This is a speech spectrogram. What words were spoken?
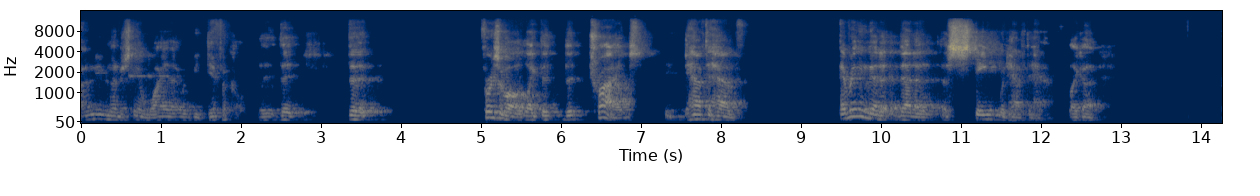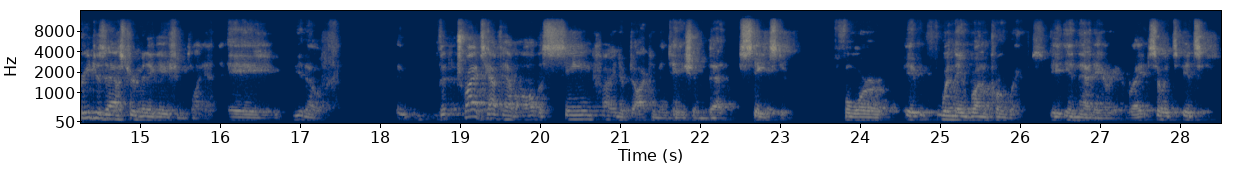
I don't even understand why that would be difficult. The the, the first of all, like the the tribes have to have everything that a, that a, a state would have to have, like a pre-disaster mitigation plan, a, you know, the tribes have to have all the same kind of documentation that states do for if, when they run programs in that area, right? So it's it's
